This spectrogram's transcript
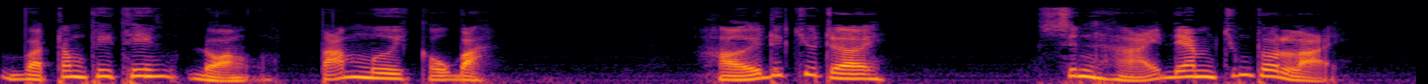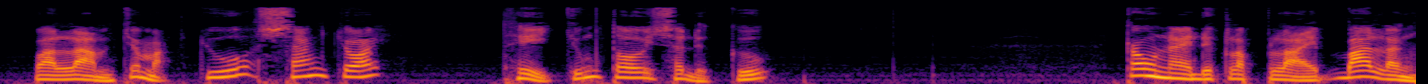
Và trong thi thiên đoạn 80 câu 3 Hỡi Đức Chúa Trời, xin hãy đem chúng tôi lại và làm cho mặt Chúa sáng chói, thì chúng tôi sẽ được cứu. Câu này được lặp lại ba lần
